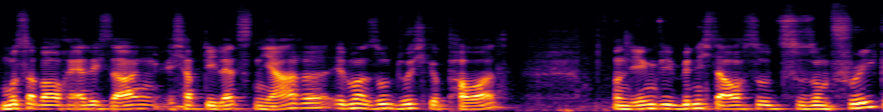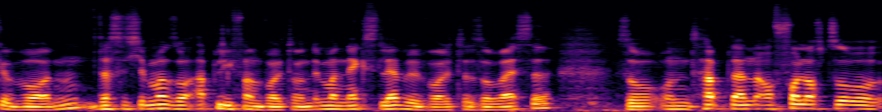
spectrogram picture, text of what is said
Muss aber auch ehrlich sagen, ich habe die letzten Jahre immer so durchgepowert. Und irgendwie bin ich da auch so zu so einem Freak geworden, dass ich immer so abliefern wollte und immer Next Level wollte, so weißt du. So, und habe dann auch voll oft so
